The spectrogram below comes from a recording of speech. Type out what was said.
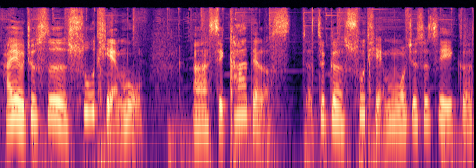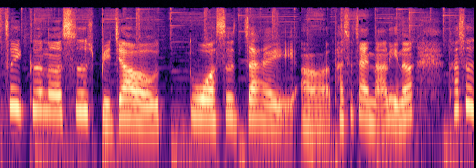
还有就是苏铁木。啊，Cicadelos 这个苏铁木就是这一个，这一个呢是比较多是在呃，它是在哪里呢？它是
